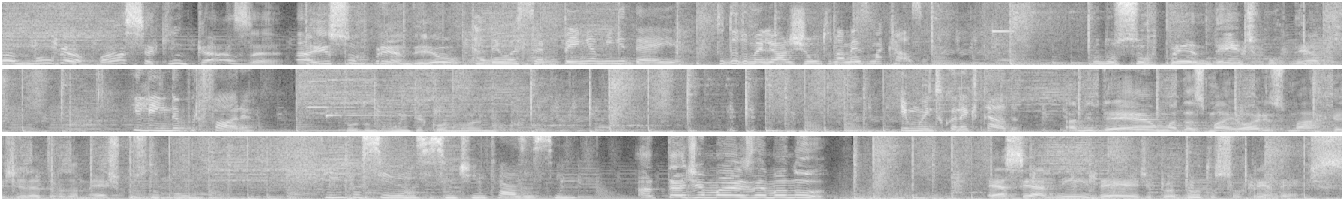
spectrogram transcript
Manu Gavassi aqui em casa. Aí surpreendeu. Tadeu, essa é bem a minha ideia. Tudo do melhor junto na mesma casa. Tudo surpreendente por dentro. E linda por fora. Tudo muito econômico. E muito conectado. A Midea é uma das maiores marcas de eletrodomésticos do mundo. Impossível não se sentir em casa assim. Até demais, né, Manu? Essa é a minha ideia de produtos surpreendentes.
